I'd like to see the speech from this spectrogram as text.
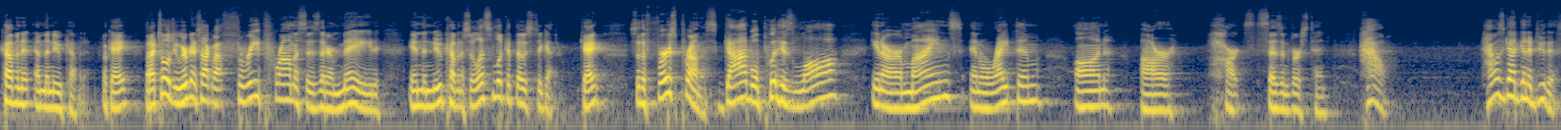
covenant and the new covenant, okay? But I told you we were going to talk about three promises that are made in the new covenant. So let's look at those together, okay? So the first promise God will put his law in our minds and write them on our hearts, says in verse 10. How? How is God going to do this?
